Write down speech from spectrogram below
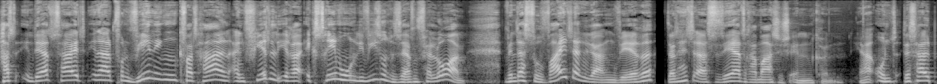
hat in der Zeit innerhalb von wenigen Quartalen ein Viertel ihrer extrem hohen Devisenreserven verloren. Wenn das so weitergegangen wäre, dann hätte das sehr dramatisch enden können. Ja, und deshalb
